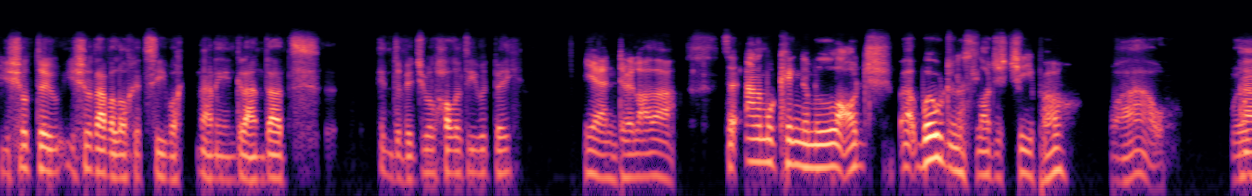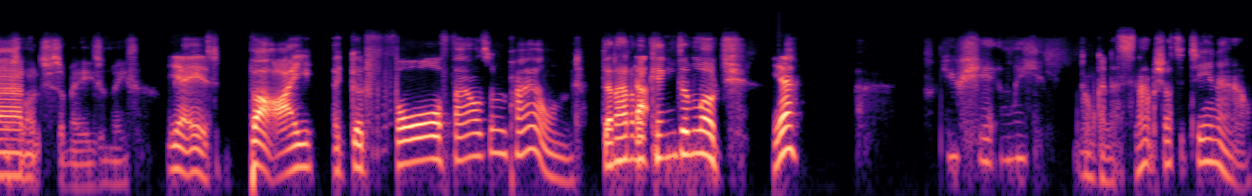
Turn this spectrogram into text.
you should do you should have a look at see what Nanny and Grandad's individual holiday would be. yeah, and do it like that. So Animal Kingdom Lodge, uh, Wilderness Lodge is cheaper. Wow. Wilderness Um, Lodge is amazing, mate. Yeah, it is by a good four thousand pound. Then Animal that- Kingdom Lodge. Yeah. You shitting me? I'm gonna snapshot it to you now.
